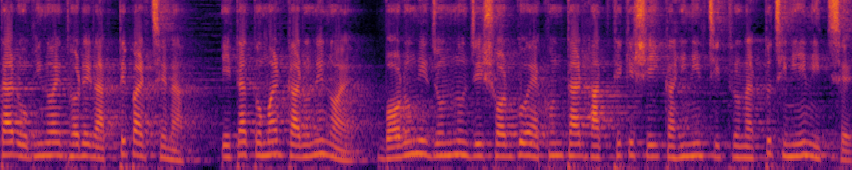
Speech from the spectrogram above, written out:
তার অভিনয় ধরে রাখতে পারছে না। এটা তোমার কারণে নয়, বরং এজন্য যে স্বর্গ এখন তার হাত থেকে সেই কাহিনীর চিত্রনাট্য ছিনিয়ে নিচ্ছে।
